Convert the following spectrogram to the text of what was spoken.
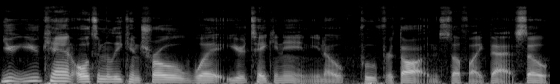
you you can ultimately control what you're taking in, you know, food for thought and stuff like that. So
